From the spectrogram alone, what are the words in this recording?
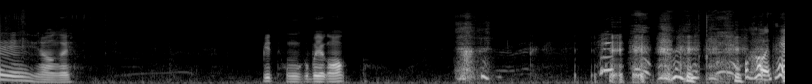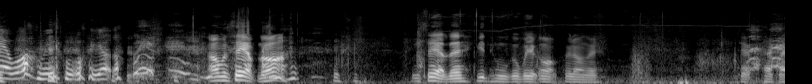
ยพี่น้องเอ้ยปิดหูก็บ่อยากออกโอ้โหแท้ว่ามีหูเยอะเอามันแซ่บเนาะมันแซ่บเลยปิดหูก็บ่อยากออกพี่น้องเลยแซ่บทักไหน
